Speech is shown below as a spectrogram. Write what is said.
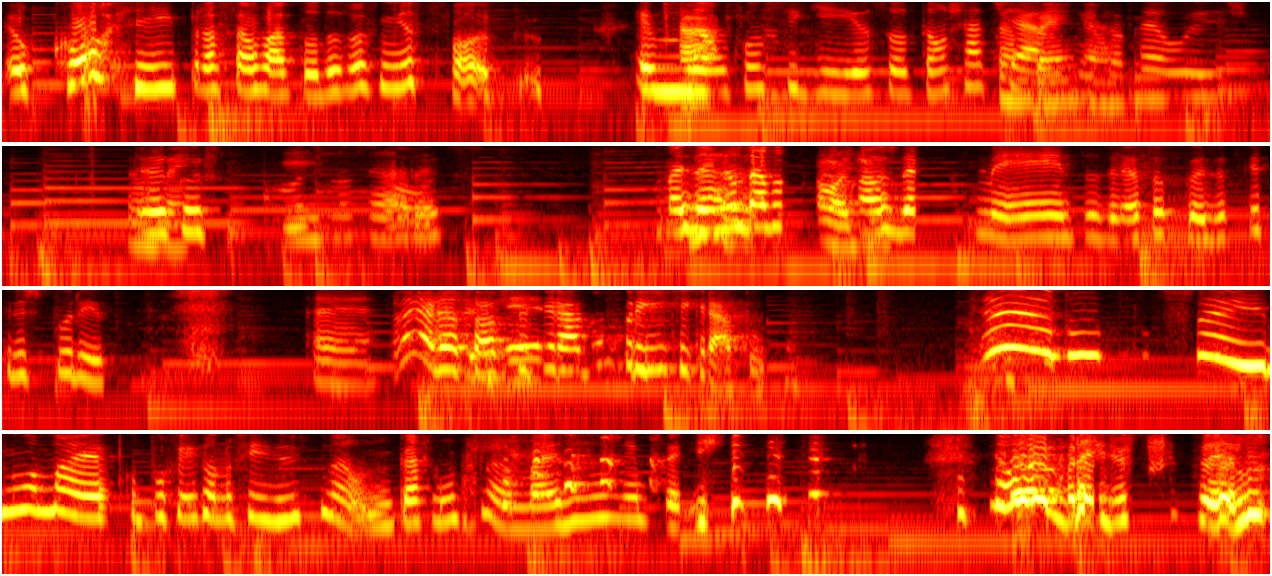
eu corri para salvar todas as minhas fotos. Eu não ah, consegui, eu sou tão chateada com isso até hoje. Eu Também. consegui, cara. posts. Mas aí não dava pra os depoimentos e essas coisas. Eu fiquei triste por isso. É. Era só você É. tirar um print, criatura. Não sei, numa época, por que que eu não fiz isso, não. Não me pergunto, não, mas não lembrei. não lembrei de fazê-lo.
